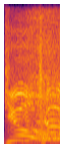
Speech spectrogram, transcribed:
Duel!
